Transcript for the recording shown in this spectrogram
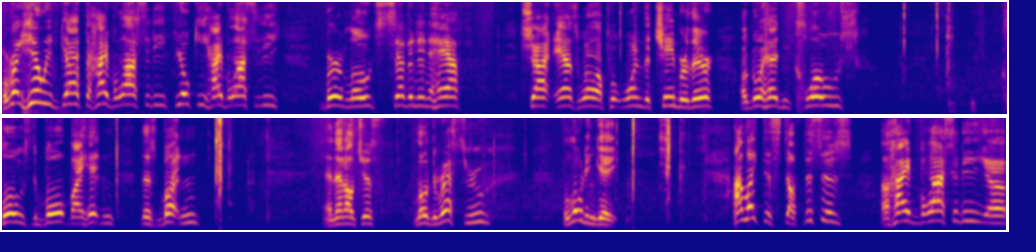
But right here we've got the high velocity, Fiocchi high velocity bird loads, seven and a half shot as well. I'll put one in the chamber there. I'll go ahead and close, close the bolt by hitting this button. And then I'll just load the rest through the loading gate. I like this stuff. This is a high velocity uh,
